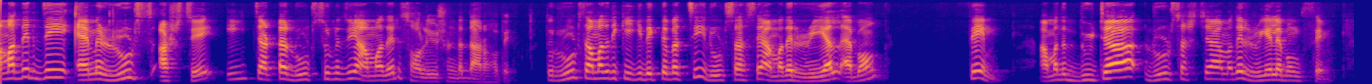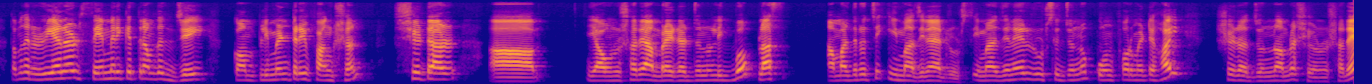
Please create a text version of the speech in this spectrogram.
আমাদের যে এম এর রুটস আসছে, এই চারটা রুটস অনুযায়ী আমাদের সলিউশনটা দাঁড় হবে। তো রুটস আমাদের কি কি দেখতে পাচ্ছি? রুটস আসছে আমাদের রিয়েল এবং সেম আমাদের দুইটা রুটস আসছে আমাদের রিয়েল এবং সেম তো আমাদের রিয়েল আর সেম এর ক্ষেত্রে আমাদের যেই কমপ্লিমেন্টারি ফাংশন সেটার ইয়া অনুসারে আমরা এটার জন্য লিখব প্লাস আমাদের হচ্ছে ইমাজিনারি রুটস ইমাজিনারি রুটস এর জন্য কোন ফরম্যাটে হয়? সেটার জন্য আমরা সেই অনুসারে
